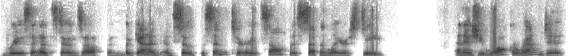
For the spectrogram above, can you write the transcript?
raise the headstones up, and again. And so the cemetery itself is seven layers deep. And as you walk around it,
